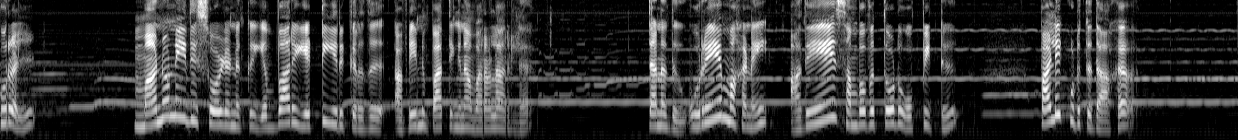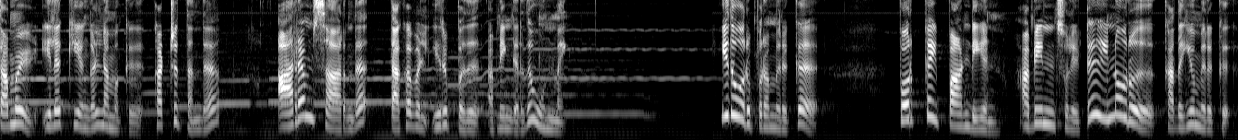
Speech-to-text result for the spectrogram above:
குரல் மனுநீதி சோழனுக்கு எவ்வாறு எட்டி இருக்கிறது அப்படின்னு பார்த்தீங்கன்னா வரலாறுல. தனது ஒரே மகனை அதே சம்பவத்தோடு ஒப்பிட்டு பழி கொடுத்ததாக தமிழ் இலக்கியங்கள் நமக்கு கற்றுத்தந்த அறம் சார்ந்த தகவல் இருப்பது அப்படிங்கிறது உண்மை. இது ஒரு புறம் இருக்க. பொற்கை பாண்டியன் அப்படின்னு சொல்லிட்டு இன்னொரு கதையும் இருக்குது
